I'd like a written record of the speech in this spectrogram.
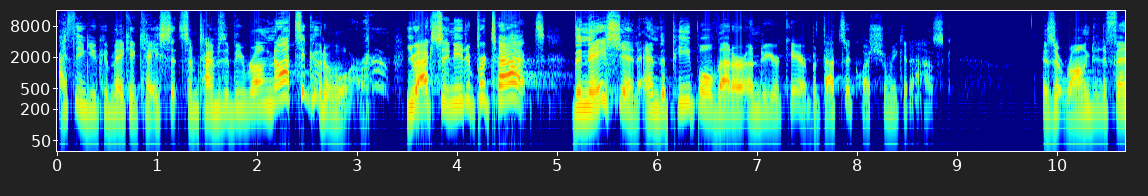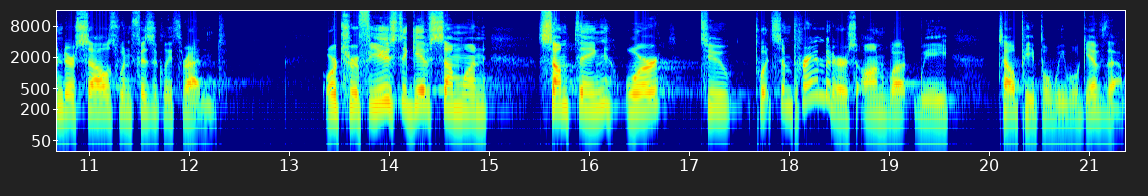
I think you could make a case that sometimes it'd be wrong not to go to war. you actually need to protect the nation and the people that are under your care. But that's a question we could ask. Is it wrong to defend ourselves when physically threatened? Or to refuse to give someone something or to put some parameters on what we tell people we will give them.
